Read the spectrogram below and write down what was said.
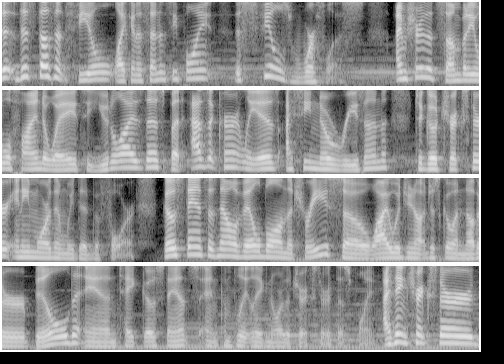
Th this doesn't feel like an ascendancy point. This feels worthless. I'm sure that somebody will find a way to utilize this, but as it currently is, I see no reason to go Trickster any more than we did before. Ghost Dance is now available on the tree, so why would you not just go another build and take Ghost Dance and completely ignore the Trickster at this point? I think Trickster,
